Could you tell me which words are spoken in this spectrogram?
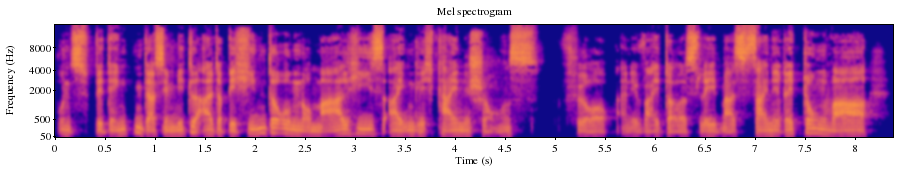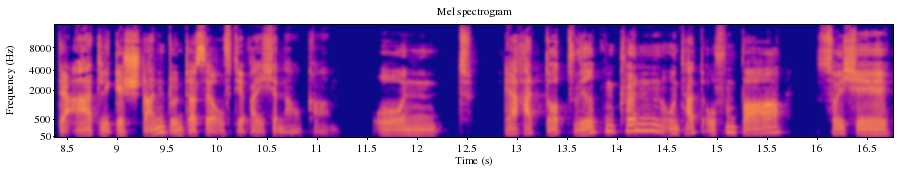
uns bedenken, dass im Mittelalter Behinderung normal hieß, eigentlich keine Chance für ein weiteres Leben. Also seine Rettung war der adlige Stand und dass er auf die Reichenau kam. Und er hat dort wirken können und hat offenbar solche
